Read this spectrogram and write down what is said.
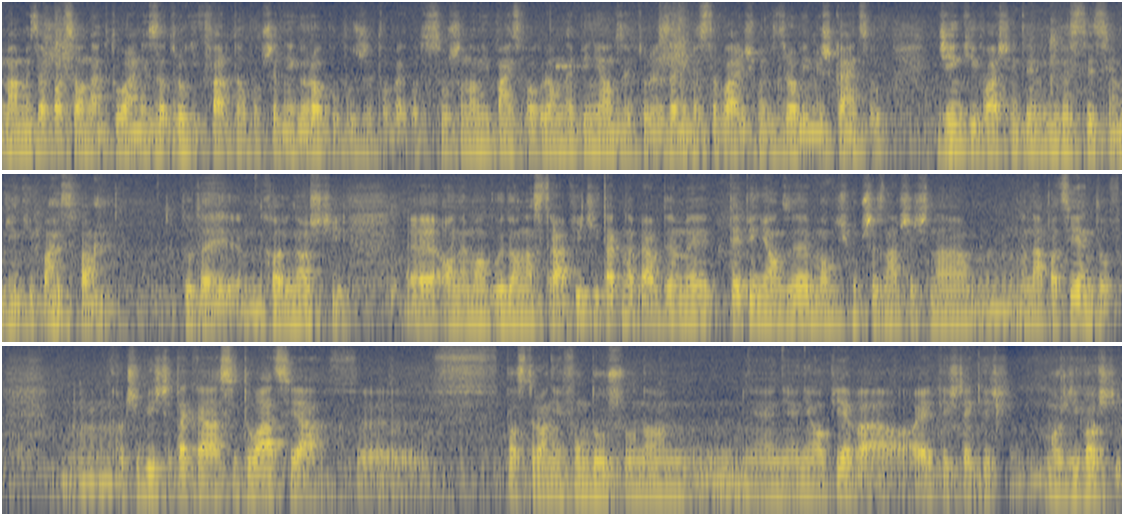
mamy zapłacone aktualnie za drugi kwartał poprzedniego roku budżetowego. To są, Szanowni Państwo, ogromne pieniądze, które zainwestowaliśmy w zdrowie mieszkańców. Dzięki właśnie tym inwestycjom, dzięki Państwa tutaj mm, hojności, e, one mogły do nas trafić i tak naprawdę my te pieniądze mogliśmy przeznaczyć na, mm, na pacjentów. Mm, Oczywiście taka sytuacja w, w, po stronie funduszu no, nie, nie, nie opiewa o jakieś, jakieś możliwości.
